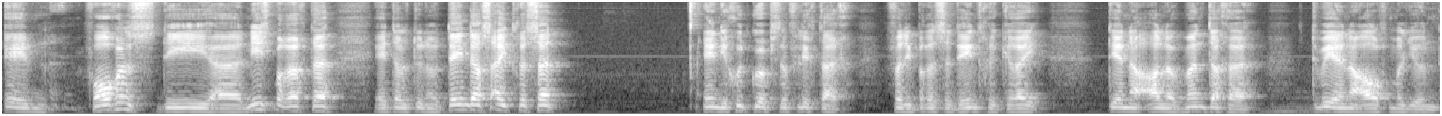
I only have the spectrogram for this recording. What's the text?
en volgens die uh, nuusberigte het hulle toe nou tenders uitgesit en die goedkoopste vliegtuig vir die president gekry teen 'n allemintige 2.5 miljoen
